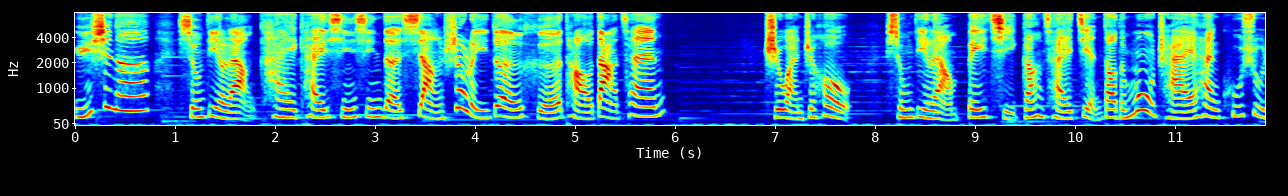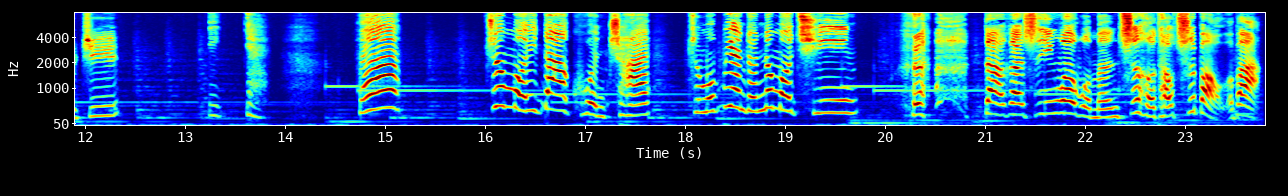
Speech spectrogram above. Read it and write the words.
于是呢，兄弟俩开开心心的享受了一顿核桃大餐。吃完之后，兄弟俩背起刚才捡到的木柴和枯树枝，咦，哎，这么一大捆柴，怎么变得那么轻？大概是因为我们吃核桃吃饱了吧？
